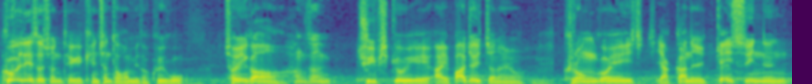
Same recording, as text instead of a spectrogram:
그거에 대해서 저는 되게 괜찮다고 합니다. 그리고 저희가 항상 주입식 교육에 아예 빠져 있잖아요. 그런 거에 약간을 깰 수 있는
